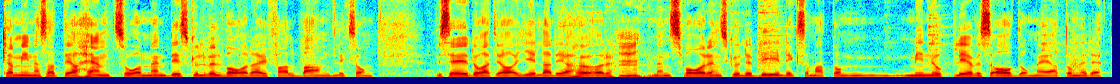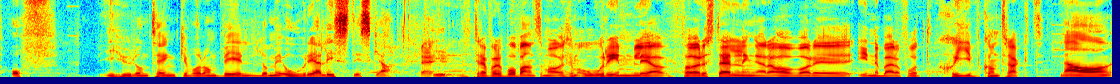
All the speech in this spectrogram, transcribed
kan minnas att det har hänt så, men det skulle väl vara ifall band liksom vi säger då att jag gillar det jag hör, Mm. men svaren skulle bli liksom att de, min upplevelse av dem är att de är rätt off i hur de tänker, vad de vill, de är orealistiska. I, Träffar du på band som har liksom orimliga föreställningar av vad det innebär att få ett skivkontrakt? Ja,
